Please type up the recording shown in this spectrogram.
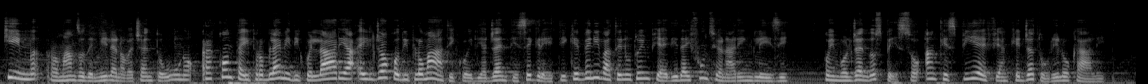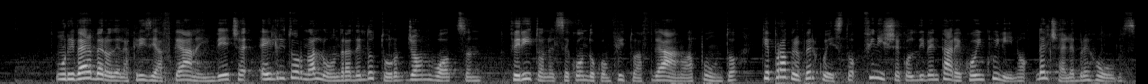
Kim, romanzo del 1901, racconta i problemi di quell'area e il gioco diplomatico e di agenti segreti che veniva tenuto in piedi dai funzionari inglesi, coinvolgendo spesso anche spie e fiancheggiatori locali. Un riverbero della crisi afghana, invece, è il ritorno a Londra del dottor John Watson, ferito nel secondo conflitto afghano, appunto, che proprio per questo finisce col diventare coinquilino del celebre Holmes.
